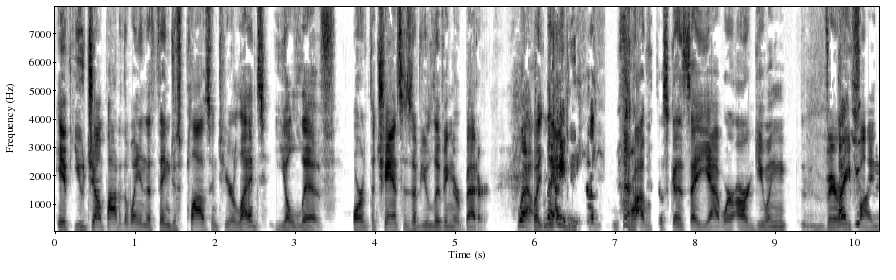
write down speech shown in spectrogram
If you jump out of the way and the thing just plows into your legs, you'll live, or the chances of you living are better. Well, But yeah, maybe. you said- I was just going to say, yeah, we're arguing very But you- fine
